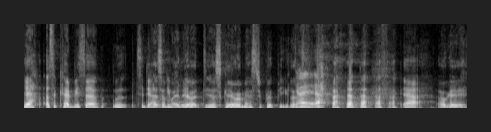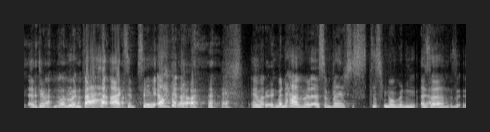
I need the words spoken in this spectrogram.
ja, og så kørte vi så ud til der. Altså, må jeg høre, de er skæve, mens de kørte biler? Ja, ja. ja. Okay. det må man bare acceptere. ja. okay. Men har man, altså, det må man, altså, ja.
